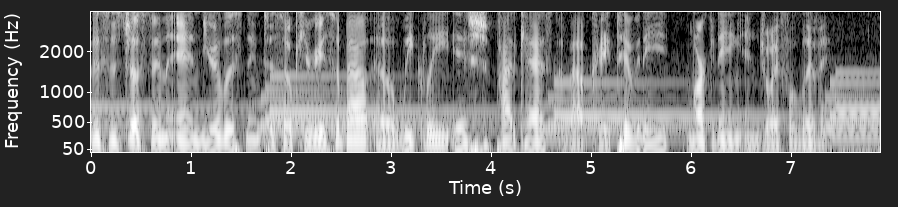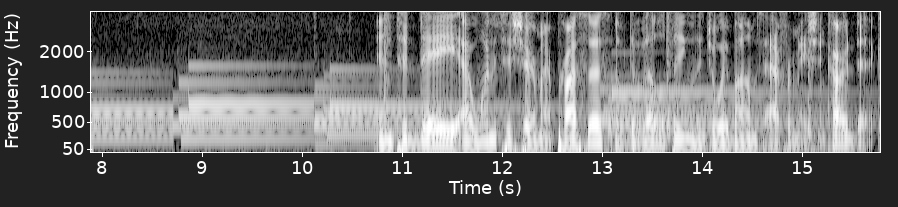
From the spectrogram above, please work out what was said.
this is Justin, and you're listening to So Curious About, a weekly ish podcast about creativity, marketing, and joyful living. And today I wanted to share my process of developing the Joy Bombs affirmation card deck.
